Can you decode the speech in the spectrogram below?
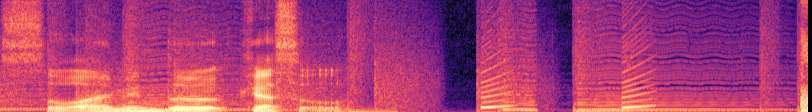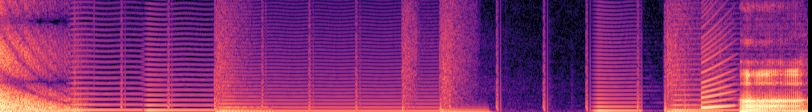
So I'm in the castle. Huh.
